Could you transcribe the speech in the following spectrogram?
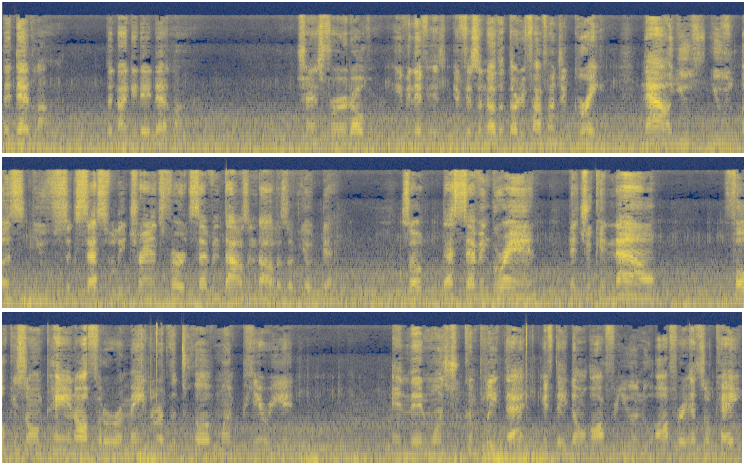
the deadline, the 90 day deadline. Transfer it over, even if it's if it's another 3,500, great. Now you've you've uh, you've successfully transferred seven thousand dollars of your debt. So that's seven grand that you can now focus on paying off for the remainder of the 12 month period. And then once you complete that, if they don't offer you a new offer, it's okay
